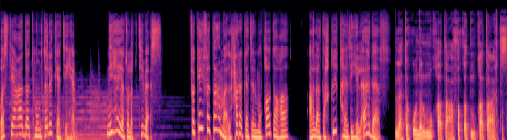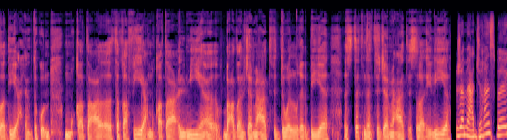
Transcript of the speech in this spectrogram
واستعادة ممتلكاتهم. نهاية الاقتباس. فكيف تعمل حركة المقاطعة على تحقيق هذه الأهداف؟ لا تكون المقاطعة فقط مقاطعة اقتصادية أحيانا تكون مقاطعة ثقافية مقاطعة علمية. بعض الجامعات في الدول الغربية استثنت جامعات إسرائيلية. جامعة جوهانسبرغ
